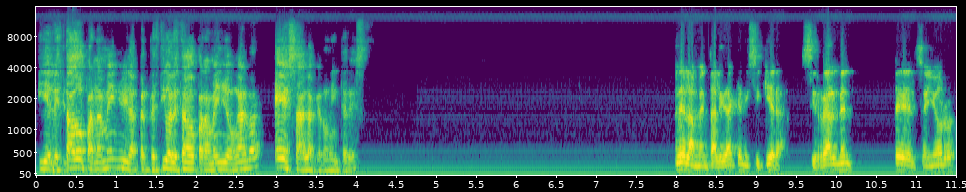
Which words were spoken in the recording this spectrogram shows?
Y el Estado panameño y la perspectiva del Estado panameño, don Álvaro, esa es la que nos interesa. De la mentalidad que ni siquiera, si realmente el señor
